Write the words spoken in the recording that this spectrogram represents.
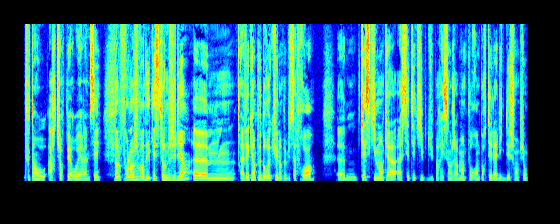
tout en haut, Arthur Perrault, RMC. Dans le prolongement des questions de Julien, euh, avec un peu de recul, un peu plus à froid, euh, qu'est-ce qui manque à, cette équipe du Paris Saint-Germain pour remporter la Ligue des Champions?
